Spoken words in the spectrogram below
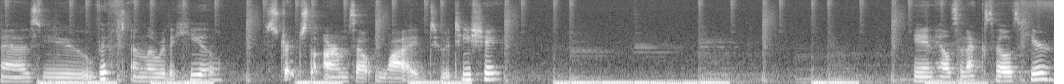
as you lift and lower the heel. Stretch the arms out wide to a T shape. Inhales and exhales here.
